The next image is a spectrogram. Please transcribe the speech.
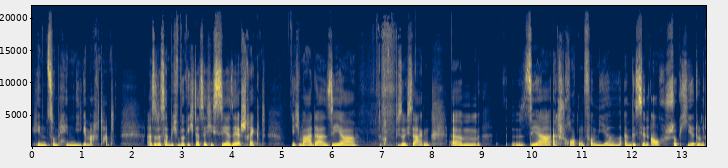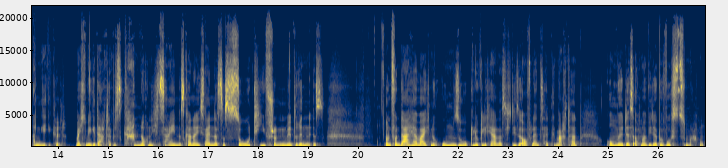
hin zum Handy gemacht hat. Also das hat mich wirklich tatsächlich sehr, sehr erschreckt. Ich war da sehr, wie soll ich sagen, ähm, sehr erschrocken von mir, ein bisschen auch schockiert und angeekelt, weil ich mir gedacht habe, das kann doch nicht sein, das kann doch nicht sein, dass es so tief schon in mir drin ist. Und von daher war ich nur umso glücklicher, dass ich diese Offline-Zeit gemacht habe, um mir das auch mal wieder bewusst zu machen.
